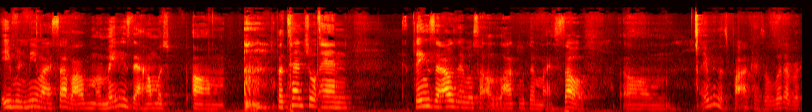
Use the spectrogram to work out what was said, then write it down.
Even me myself, I'm amazed at how much um, potential and things that I was able to unlock within myself. Um, even this podcast or whatever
